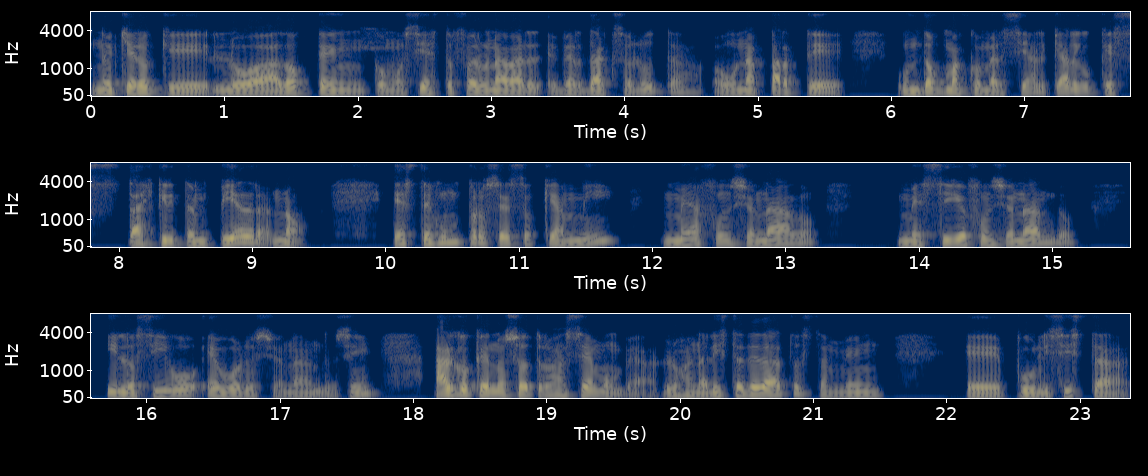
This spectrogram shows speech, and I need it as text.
no quiero que lo adopten como si esto fuera una ver- verdad absoluta o una parte, un dogma comercial, que algo que está escrito en piedra, no. Este es un proceso que a mí me ha funcionado, me sigue funcionando y lo sigo evolucionando, ¿sí? Algo que nosotros hacemos, vea, los analistas de datos también eh, publicistas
